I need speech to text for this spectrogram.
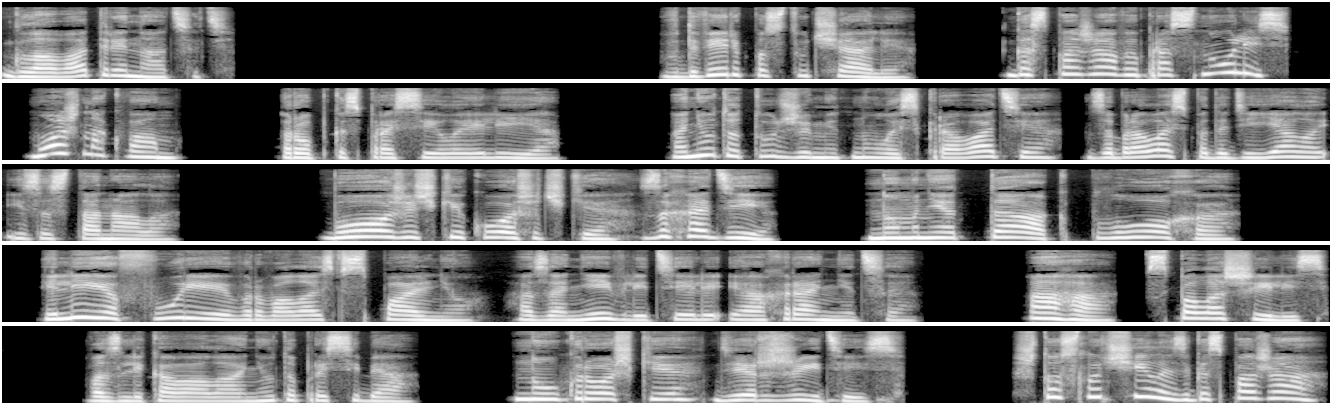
Глава 13 В дверь постучали. «Госпожа, вы проснулись? Можно к вам?» — робко спросила Элия. Анюта тут же метнулась к кровати, забралась под одеяло и застонала. «Божечки-кошечки, заходи! Но мне так плохо!» Элия фурией ворвалась в спальню, а за ней влетели и охранницы. «Ага, сполошились», — возликовала Анюта про себя. «Ну, крошки, держитесь». «Что случилось, госпожа?»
